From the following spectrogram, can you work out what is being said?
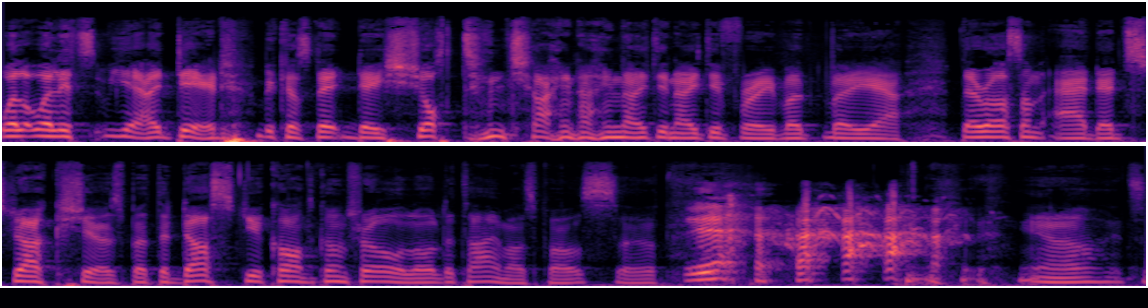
Well, well, it's yeah, I did because they they shot in China in 1993, but but yeah, there are some added structures, but the dust you can't control all the time, I suppose. So yeah, you know, it's.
